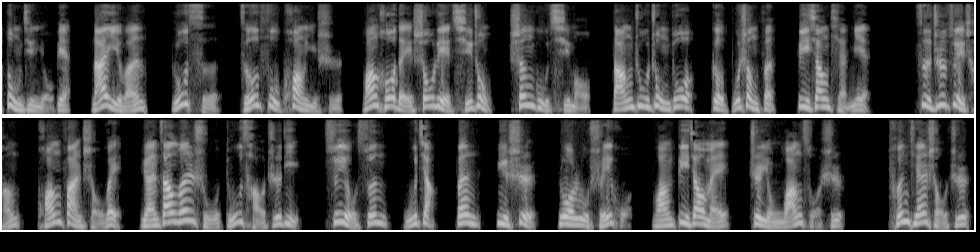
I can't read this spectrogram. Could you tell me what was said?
动静有变，乃以闻。如此，则复旷一时。王侯得收猎其众，深固其谋，挡住众多，各不胜愤，必相殄灭。自知罪成，狂犯守卫，远臧温属毒草之地。虽有孙吴将奔遇事，若入水火，往必交眉，至永王所失。屯田守之，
